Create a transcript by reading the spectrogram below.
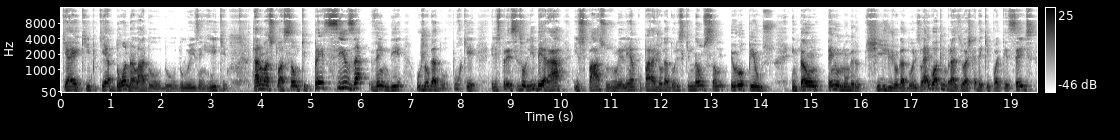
que é a equipe que é dona lá do, do, do Luiz Henrique, tá numa situação que precisa vender o jogador. Por quê? Eles precisam liberar espaços no elenco para jogadores que não são europeus. Então, tem um número X de jogadores lá, é igual aqui no Brasil, acho que cada equipe pode ter seis.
